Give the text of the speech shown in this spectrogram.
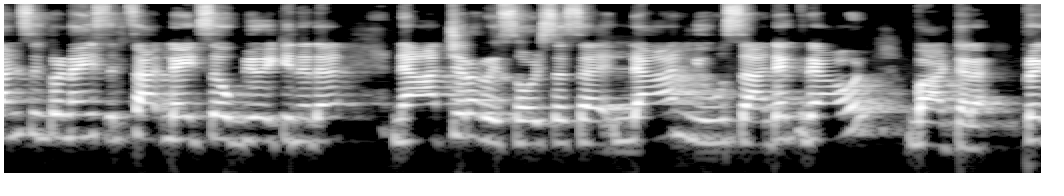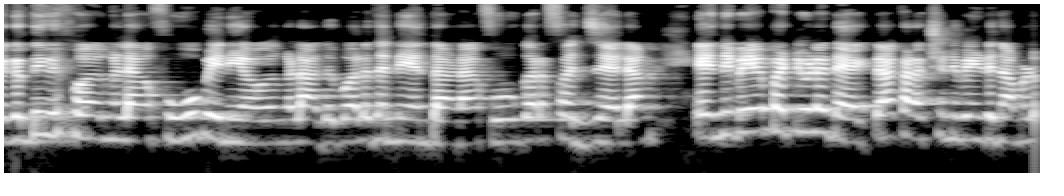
സൺ സിൻക്രണൈസ് സാറ്റലൈറ്റ്സ് ഉപയോഗിക്കുന്നത്? Natural resources land use and ground water പ്രകൃതി വിഭവങ്ങൾ ഭൂവിനിയോഗങ്ങൾ അതുപോലെ തന്നെ എന്താണ്? ഭൂഗർഭ ജലം എന്നിവയെ പറ്റിയുള്ള ഡേറ്റ കളക്ഷന് വേണ്ടി നമ്മൾ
